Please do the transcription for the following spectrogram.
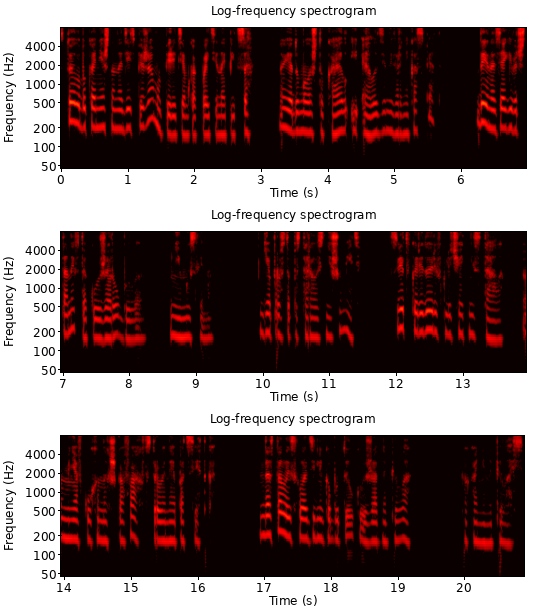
Стоило бы, конечно, надеть пижаму перед тем, как пойти напиться, но я думала, что Кайл и Элоди наверняка спят. Да и натягивать штаны в такую жару было немыслимо. Я просто постаралась не шуметь. Свет в коридоре включать не стала. У меня в кухонных шкафах встроенная подсветка. Достала из холодильника бутылку и жадно пила, пока не напилась.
